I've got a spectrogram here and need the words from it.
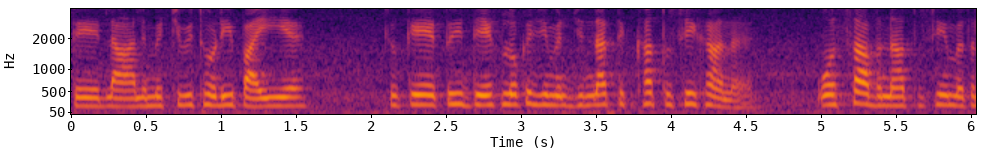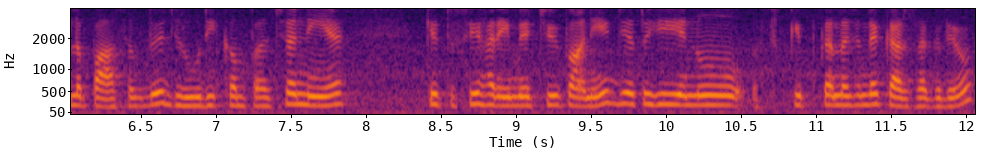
ਤੇ ਲਾਲ ਮਿਰਚ ਵੀ ਥੋੜੀ ਪਾਈ ਹੈ। ਕਿਉਂਕਿ ਤੁਸੀਂ ਦੇਖ ਲਓ ਕਿ ਜਿਵੇਂ, ਜਿੰਨਾ ਤਿੱਖਾ ਤੁਸੀਂ ਖਾਣਾ ਹੈ, ਉਸ ਹਿਸਾਬ ਨਾਲ ਤੁਸੀਂ ਮਤਲਬ ਪਾ ਸਕਦੇ ਹੋ। ਜ਼ਰੂਰੀ ਕੰਪਲਸ਼ਨ ਨਹੀਂ ਹੈ ਕਿ ਤੁਸੀਂ ਹਰੀ ਮਿਰਚ ਵੀ ਪਾਣੀ ਜੇ ਤੁਸੀਂ ਇਹਨੂੰ ਸਕਿਪ ਕਰਨਾ ਚਾਹੁੰਦੇ ਕਰ ਸਕਦੇ ਹੋ।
